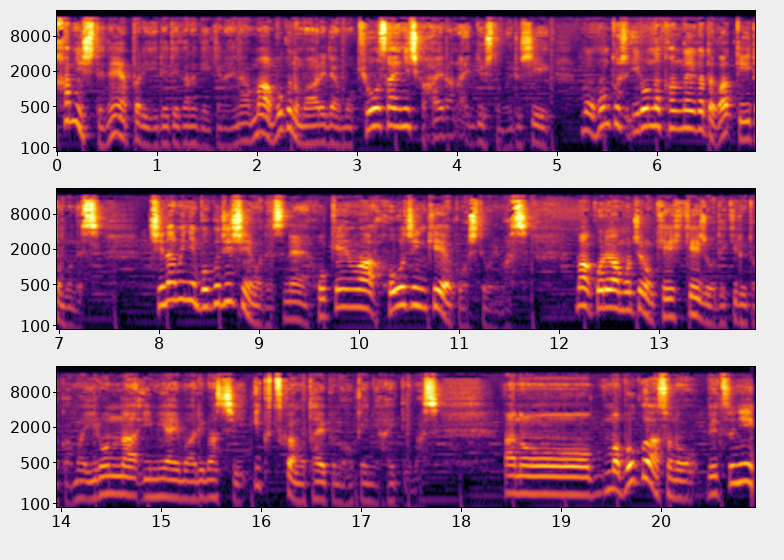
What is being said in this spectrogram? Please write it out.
加味してねやっぱり入れていかなきゃいけないな。まあ僕の周りではもう共済にしか入らないっていう人もいるしもう本当いろんな考え方があっていいと思うんです。ちなみに僕自身はですね保険は法人契約をしております。まあこれはもちろん経費計上できるとか、まあ、いろんな意味合いもありますしいくつかのタイプの保険に入っています。あのまあ、僕はその別に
